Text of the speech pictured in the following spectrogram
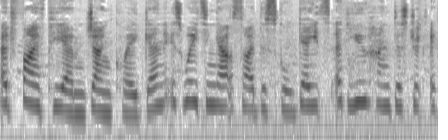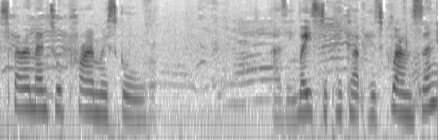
At 5pm, Zhang Kuigen is waiting outside the school gates at Yuhang District Experimental Primary School. As he waits to pick up his grandson,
